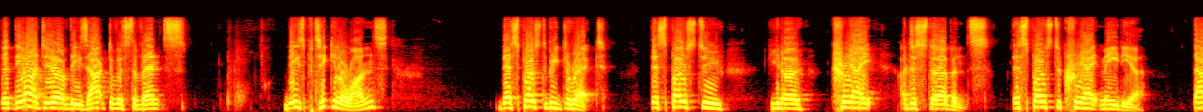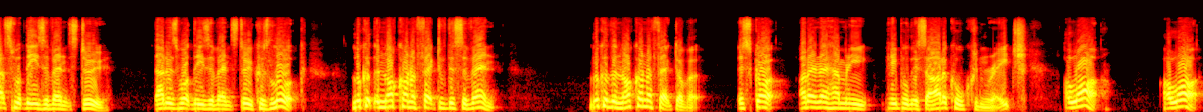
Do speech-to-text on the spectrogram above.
That the idea of these activist events, these particular ones, they're supposed to be direct. They're supposed to, you know, create a disturbance. They're supposed to create media. That's what these events do. That is what these events do. Because look, look at the knock-on effect of this event. Look at the knock-on effect of it. It's got, I don't know how many people this article can reach. A lot. A lot.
